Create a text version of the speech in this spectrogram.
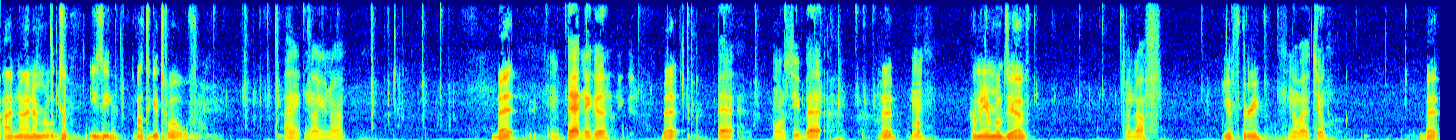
I have nine emeralds. Easy. About to get twelve. I no, you're not. Bet. Bet, nigga. Bet. Bet. I wanna see bet. Bet. Come on. How many emeralds do you have? Enough. You have three. No, I have two. Bet.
